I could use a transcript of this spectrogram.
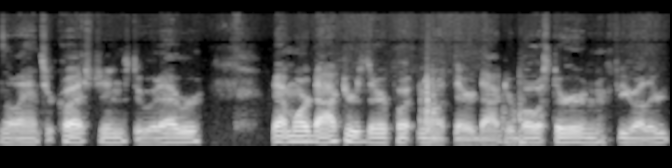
They'll answer questions, do whatever. Got more doctors that are putting out there. Dr. Boster and a few other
